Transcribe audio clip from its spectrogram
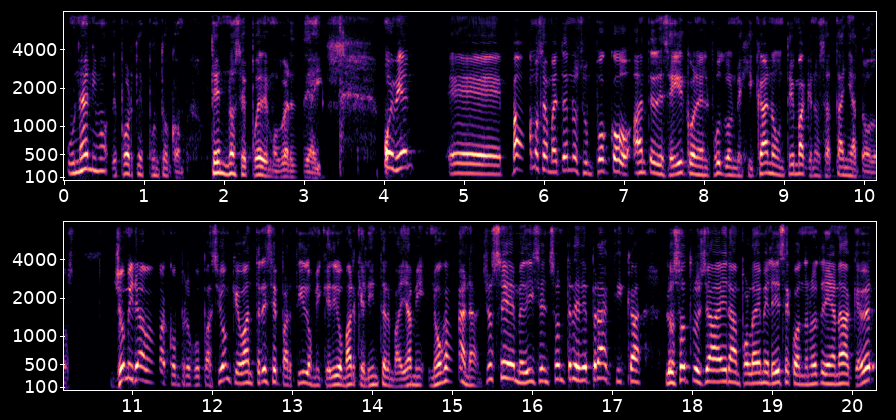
unánimodeportes.com. Usted no se puede mover de ahí. Muy bien, eh, vamos a meternos un poco antes de seguir con el fútbol mexicano, un tema que nos atañe a todos. Yo miraba con preocupación que van 13 partidos, mi querido Mark, el Inter Miami no gana. Yo sé, me dicen, son tres de práctica, los otros ya eran por la MLS cuando no tenía nada que ver.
